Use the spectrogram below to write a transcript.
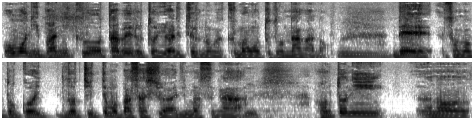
主に馬肉を食べると言われてるのが熊本と長野、でそのどこいどっち行っても馬刺しはありますが、本当にあの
